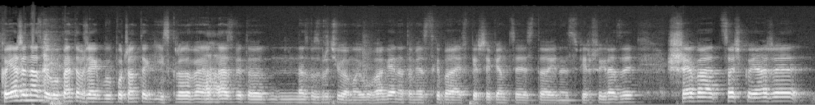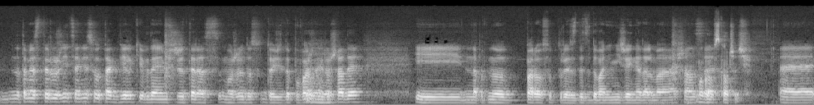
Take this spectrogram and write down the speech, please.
Kojarzę nazwę, bo pamiętam, że jak był początek i scrollowałem Aha. nazwy, to nazwa zwróciła moją uwagę, natomiast chyba w pierwszej piątce jest to jeden z pierwszych razy. Szewa coś kojarzę, natomiast te różnice nie są tak wielkie. Wydaje mi się, że teraz może dojść do poważnej Mhm. roszady i na pewno parę osób, które zdecydowanie niżej nadal ma szansę. Mogą wskoczyć. E,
